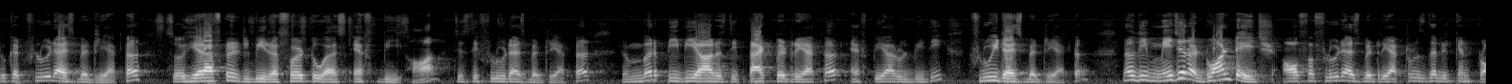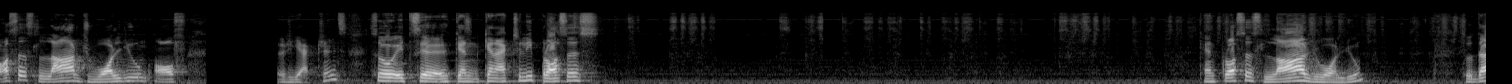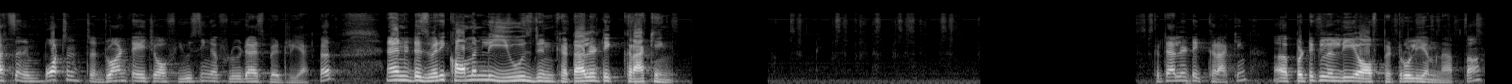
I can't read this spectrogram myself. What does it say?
look at fluidized bed reactor. So, hereafter it will be referred to as FBR which is the fluidized bed reactor. Remember PBR is the packed bed reactor, FBR will be the fluidized bed reactor. Now, the major advantage of a fluidized bed reactor is that it can process large volume of reactants. So, it uh, can, can actually process can process large volume. So, that is an important advantage of using a fluidized bed reactor and it is very commonly used in catalytic cracking catalytic cracking uh, particularly of petroleum naphtha.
